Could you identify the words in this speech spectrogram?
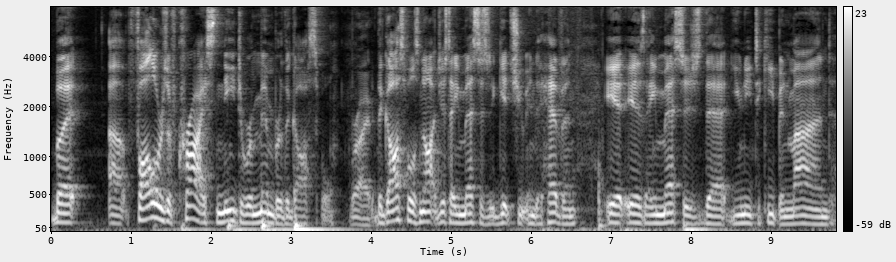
But uh, followers of Christ need to remember the gospel. Right. The gospel is not just a message that gets you into heaven. It is a message that you need to keep in mind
